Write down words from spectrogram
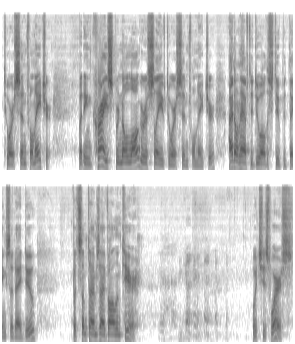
to our sinful nature. But in Christ, we're no longer a slave to our sinful nature. I don't have to do all the stupid things that I do, but sometimes I volunteer, which is worse.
